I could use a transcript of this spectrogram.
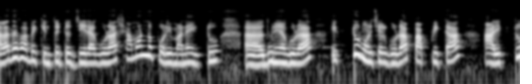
আলাদাভাবে কিন্তু একটু জিরা গুঁড়া, সামান্য পরিমাণে একটু ধনিয়া গুঁড়া, একটু মরিচের গুঁড়া, পাপরিকা আর একটু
